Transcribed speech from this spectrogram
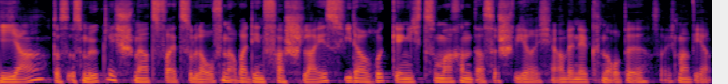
Ja, das ist möglich, schmerzfrei zu laufen, aber den Verschleiß wieder rückgängig zu machen, das ist schwierig. Ja, wenn der Knorpel, sag ich mal, wir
